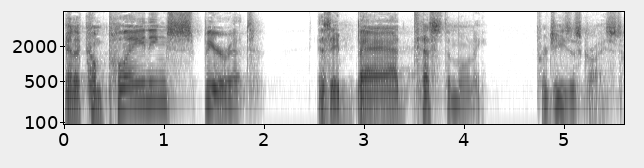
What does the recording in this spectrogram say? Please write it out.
And a complaining spirit is a bad testimony for Jesus Christ.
